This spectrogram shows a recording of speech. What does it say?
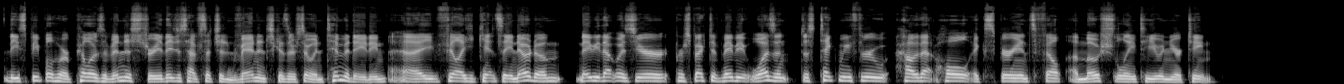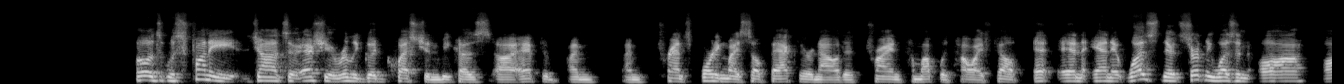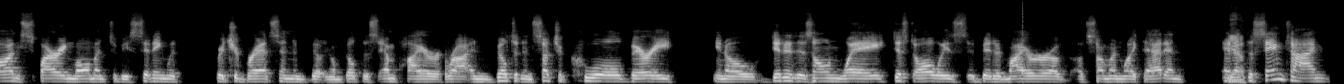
these people who are pillars of industry, they just have such an advantage because they're so intimidating. Uh, you feel like you can't say no to them. Maybe that was your perspective. Maybe it wasn't. Just take me through how that whole experience felt emotionally to you and your team. Well, it was funny, John. It's actually a really good question because uh, I have to. I'm I'm transporting myself back there now to try and come up with how I felt. And and, and it was there certainly was an awe awe inspiring moment to be sitting with Richard Branson and built you know built this empire and built it in such a cool, very you know did it his own way. Just always a bit admirer of of someone like that. And and yeah. at the same time,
